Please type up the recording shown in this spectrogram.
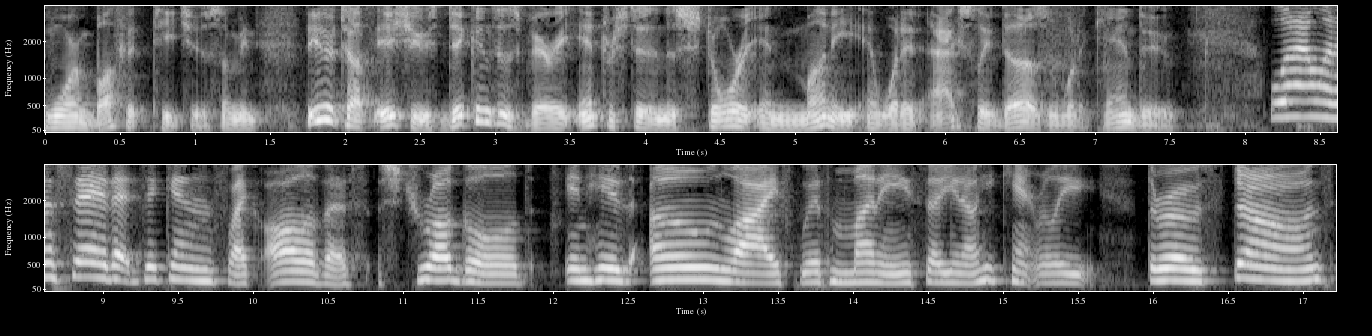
Warren Buffett teaches. I mean, these are tough issues. Dickens is very interested in the story in money and what it actually does and what it can do. Well, I want to say that Dickens, like all of us, struggled in his own life with money. So, you know, he can't really throw stones.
